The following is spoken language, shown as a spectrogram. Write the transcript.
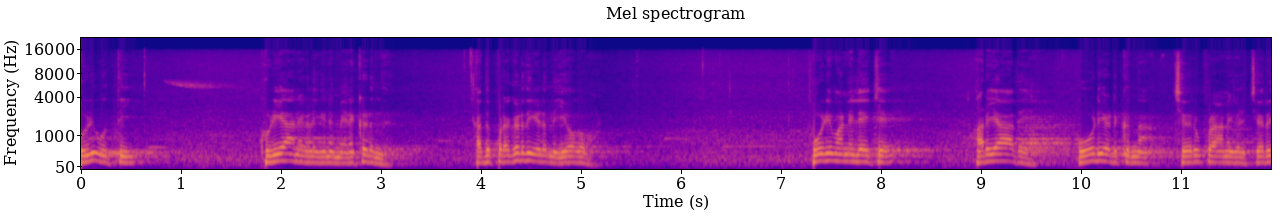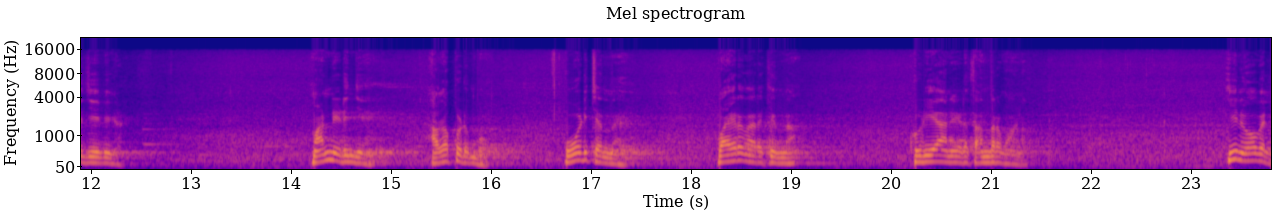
കുഴി കുത്തി കുഴിയാനകൾ ഇങ്ങനെ മെനക്കെടുന്നത്. അത് പ്രകൃതിയുടെ നിയോഗമാണ്. പൂഴിമണ്ണിലേക്ക് അറിയാതെ ഓടിയെടുക്കുന്ന ചെറുപ്രാണികൾ ചെറുജീവികൾ മണ്ണിടിഞ്ഞ് അകപ്പെടുമ്പോൾ ഓടിച്ചെന്ന് വയറ് നിറയ്ക്കുന്ന കുഴിയാനയുടെ തന്ത്രമാണ്. ഈ നോവൽ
